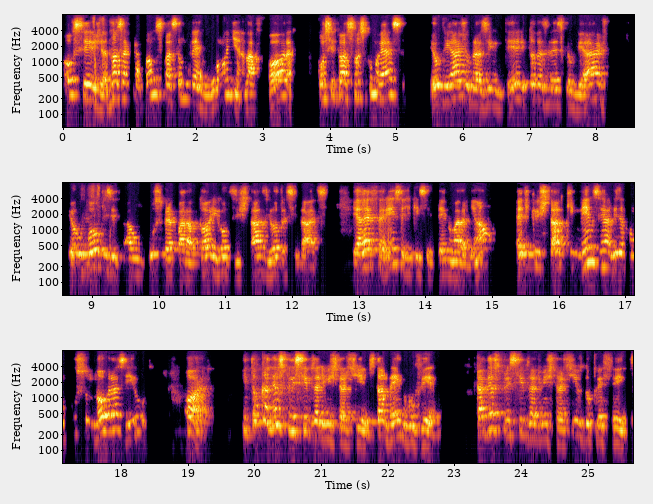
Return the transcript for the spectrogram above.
Ou seja, nós acabamos passando vergonha lá fora com situações como essa. Eu viajo o Brasil inteiro e todas as vezes que eu viajo, eu vou visitar um curso preparatório em outros estados e outras cidades. E a referência de que se tem no Maranhão é de que o estado que menos realiza concurso no Brasil. Ora, então cadê os princípios administrativos também do governo? Cadê os princípios administrativos do prefeito?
